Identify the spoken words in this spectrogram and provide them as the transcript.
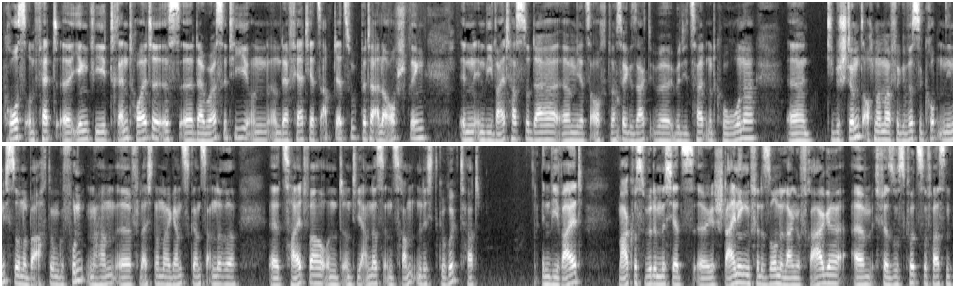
groß und fett äh, irgendwie Trend heute ist äh, Diversity und, und der fährt jetzt ab, der Zug, bitte alle aufspringen. In, inwieweit hast du da ähm, jetzt auch, du hast ja gesagt, über, über die Zeit mit Corona, äh, die bestimmt auch nochmal für gewisse Gruppen, die nicht so eine Beachtung gefunden haben, äh, vielleicht nochmal ganz, ganz andere äh, Zeit war und, und die anders ins Rampenlicht gerückt hat. Inwieweit, Markus würde mich jetzt äh, steinigen für so eine lange Frage, ähm, ich versuche es kurz zu fassen,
